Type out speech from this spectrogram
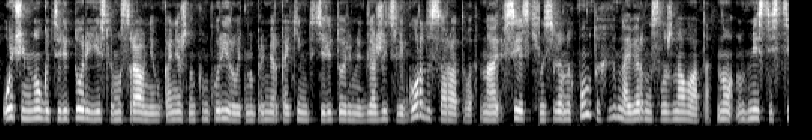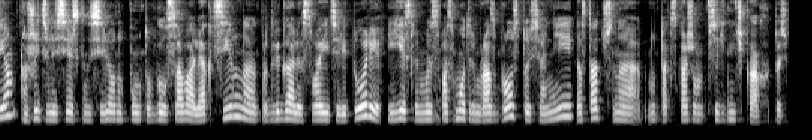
Очень много территорий, если мы сравним, конечно, конкурировать, например, какими-то территориями для жителей города Саратова на сельских населенных пунктах им, наверное, сложновато. Но вместе с тем жители сельских населенных пунктов голосовали активно, продвигали свои территории. И если мы посмотрим разброс, то есть они достаточно, ну так скажем, в середнячках. То есть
